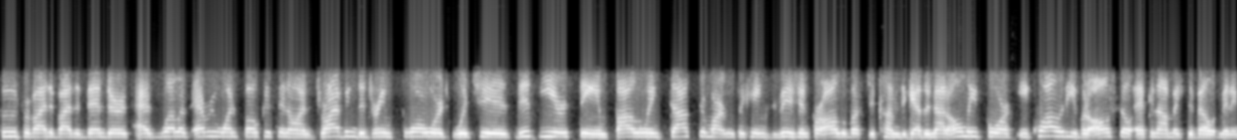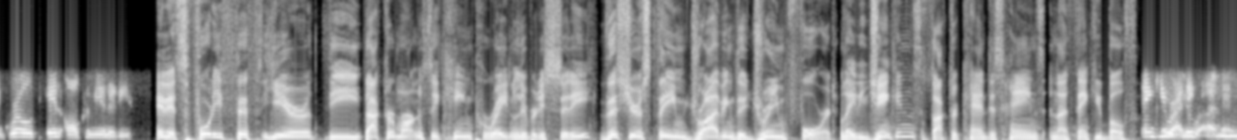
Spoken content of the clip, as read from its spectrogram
food provided by the vendors, as well as everyone focusing on driving the dream forward, which is this year's theme, following Dr. Martin Luther King's vision for all of us to come together, not only for equality, but also economic development and growth in all communities. In its 45th year, the Dr. Martin Luther King Parade in Liberty City. This year's theme, Driving the Dream Forward. Ladi Jenkins, Dr. Candayce Haynes, and I thank you both. Thank you, Thank Rodney. you, Rodney,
